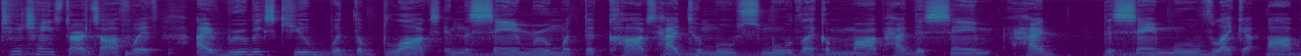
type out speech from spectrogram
2 Chain starts off with I Rubik's Cube with the blocks in the same room with the cops. Had to move smooth like a mop. Had the same had the same move like a op.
